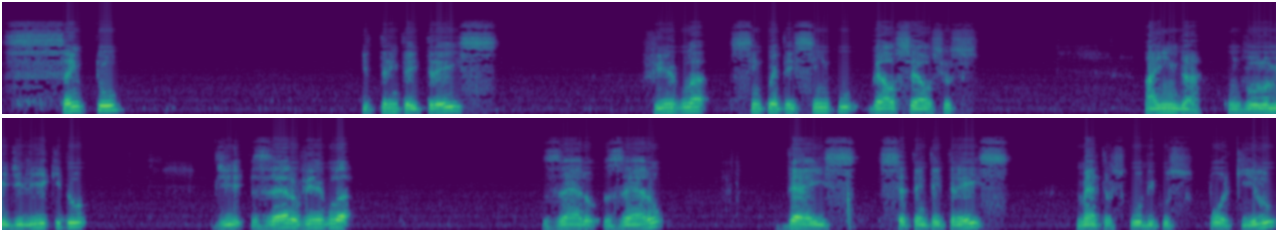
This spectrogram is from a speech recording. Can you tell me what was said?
cento e trinta e três vírgula cinquenta e cinco graus Celsius. Ainda um volume de líquido de zero vírgula zero zero dez setenta e três metros cúbicos por quilo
